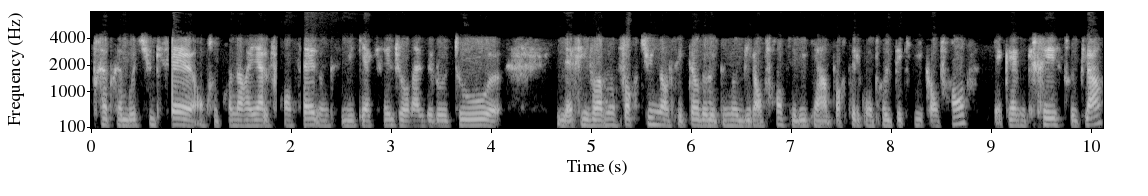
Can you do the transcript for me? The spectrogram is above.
très très beau succès entrepreneurial français. Donc, c'est lui qui a créé le journal de l'auto. Il a fait vraiment fortune dans le secteur de l'automobile en France. C'est lui qui a importé le contrôle technique en France, qui a quand même créé ce truc-là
